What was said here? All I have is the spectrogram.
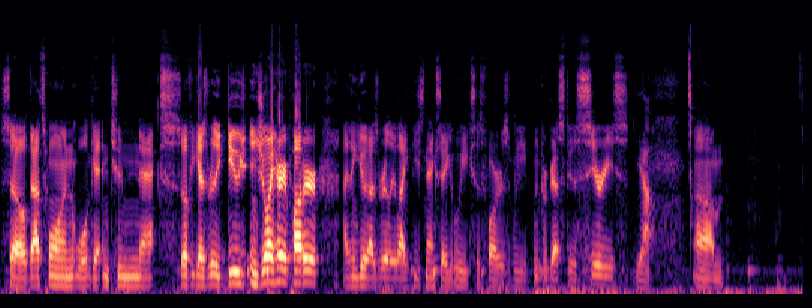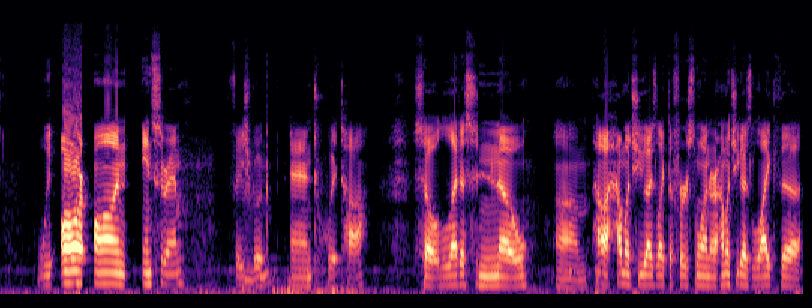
So that's one we'll get into next. So if you guys really do enjoy Harry Potter, I think you guys really like these next eight weeks as far as we, we progress through the series. Yeah. Um, we are on Instagram, Facebook, and Twitter. So let us know um, how, how much you guys like the first one or how much you guys like the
